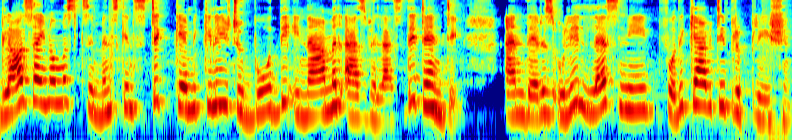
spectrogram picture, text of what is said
glass ionomer cements can stick chemically to both the enamel as well as the dentin and there is only less need for the cavity preparation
